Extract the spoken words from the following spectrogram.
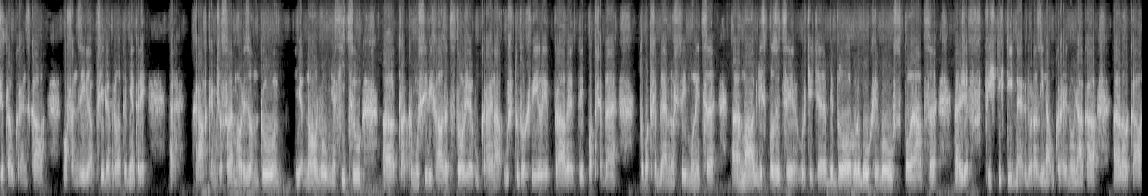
že ta ukrajinská ofenzíva přijde v relativně tedy eh, krátkém časovém horizontu jednoho, dvou měsíců, tak musí vycházet z toho, že Ukrajina už v tuto chvíli právě ty potřebné, to potřebné množství munice má k dispozici. Určitě by bylo hrubou chybou spoléhat se, že v příštích týdnech dorazí na Ukrajinu nějaká velká,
